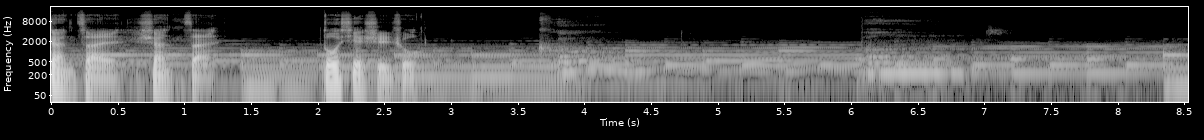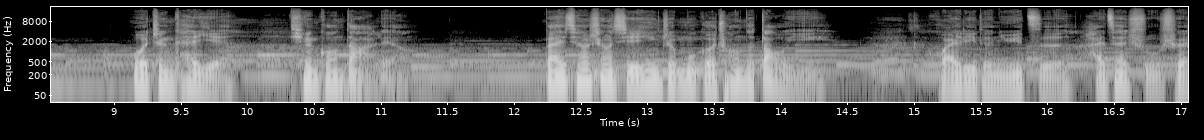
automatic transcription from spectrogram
善哉善哉，多谢施主。我睁开眼，天光大亮，白墙上斜映着木格窗的倒影，怀里的女子还在熟睡。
